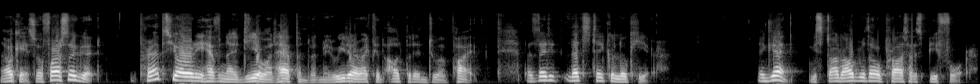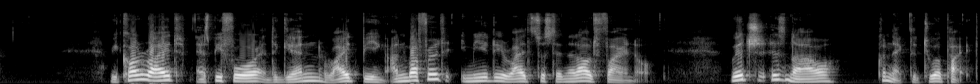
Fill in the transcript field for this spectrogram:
Ok, so far so good. Perhaps you already have an idea what happened when we redirected output into a pipe, but let's take a look here. Again, we start out with our process before. We call write as before, and again write being unbuffered immediately writes to standard out file no, which is now connected to a pipe.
